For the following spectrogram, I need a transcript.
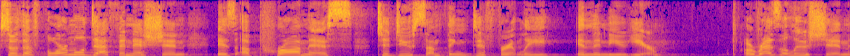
So the formal definition is a promise to do something differently in the new year. A resolution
